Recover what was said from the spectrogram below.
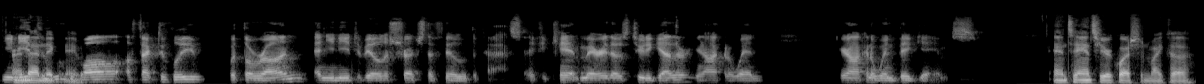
You need that to move the ball effectively with the run, and you need to be able to stretch the field with the pass. And if you can't marry those two together, you're not going to win. You're not going to win big games. And to answer your question, Micah,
